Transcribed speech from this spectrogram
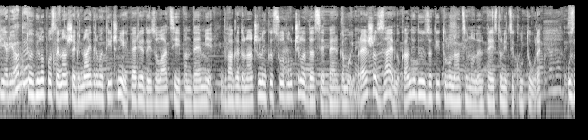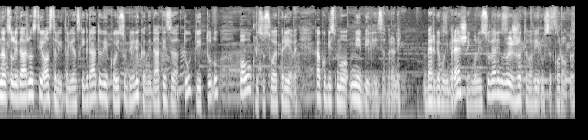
period. To je bilo posle našeg najdramatičnijeg perioda izolacije i pandemije. Dva gradonačelnika su odlučila da se Bergamo i Breša zajedno kandiduju za titulu nacionalne prestonice kulture. U znak solidarnosti ostali italijanski gradovi koji su bili kandidati za tu titulu povukli su svoje prijeve kako bismo mi bili izabrani. Bergamo i Breša imali su velik broj žrtava virusa korona,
